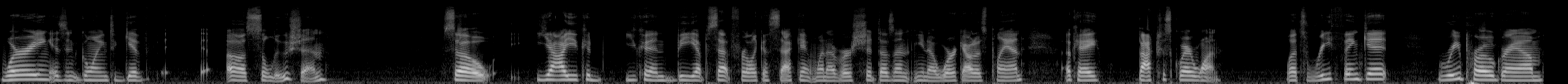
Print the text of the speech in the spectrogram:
Worrying isn't going to give a solution. So yeah you could you can be upset for like a second whenever shit doesn't, you know, work out as planned. Okay, back to square one. Let's rethink it, reprogram,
